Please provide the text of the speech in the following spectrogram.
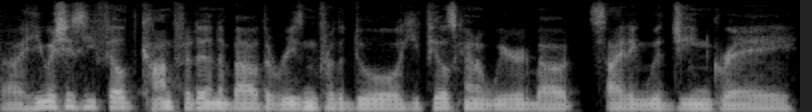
Uh, he wishes he felt confident about the reason for the duel. He feels kind of weird about siding with Jean Grey.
